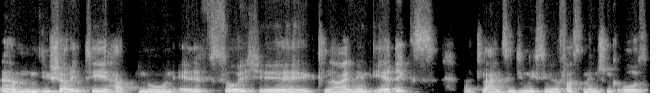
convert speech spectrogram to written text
Ähm, die Charité hat nun elf solche kleinen Erics klein sind die nicht, sind ja fast menschengroß,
